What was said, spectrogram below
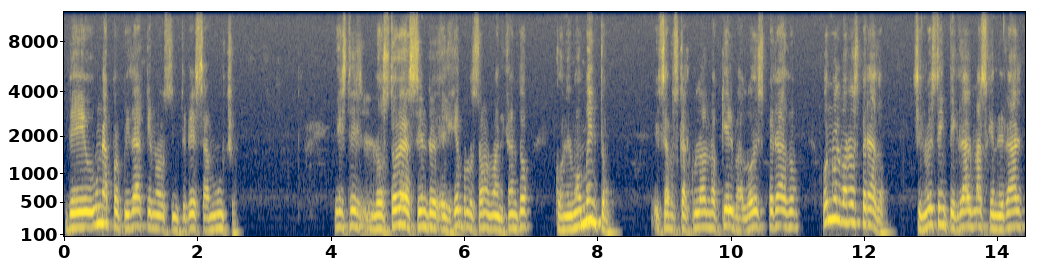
de una propiedad que nos interesa mucho. Este, lo estoy haciendo, el ejemplo lo estamos manejando con el momento. Estamos calculando aquí el valor esperado o no el valor esperado, sino esta integral más general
